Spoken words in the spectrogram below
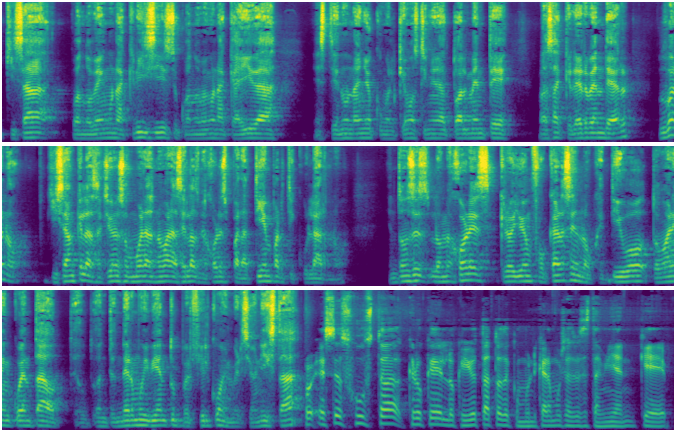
quizá cuando venga una crisis o cuando venga una caída este, en un año como el que hemos tenido actualmente, vas a querer vender, pues bueno, quizá aunque las acciones son buenas, no van a ser las mejores para ti en particular, ¿no? Entonces, lo mejor es, creo yo, enfocarse en el objetivo, tomar en cuenta o, entender muy bien tu perfil como inversionista. Eso es justo, creo que lo que yo trato de comunicar muchas veces también, que,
